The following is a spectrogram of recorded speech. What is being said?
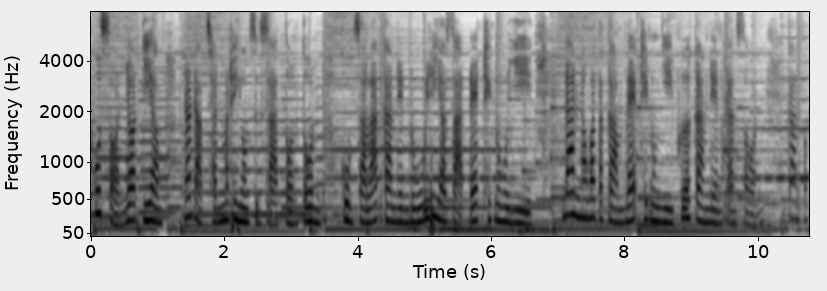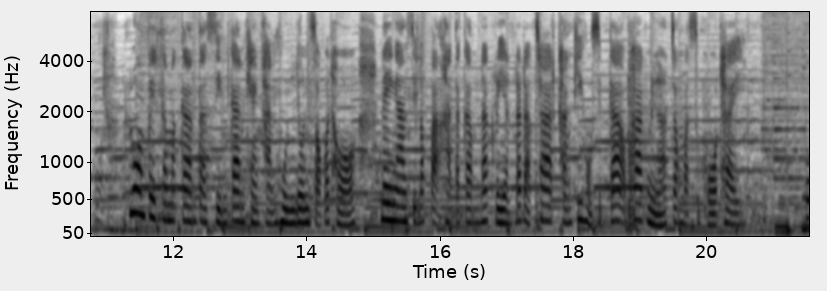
ผู้สอนยอดเยี่ยม ระดับชั้นมัธยมศึกษาตอนต้น กลุ่มสาระการเรียนรู้วิทยาศาสตร์และเทคโนโลยี ด้านนวัตกรรมและเทคโนโลยีเพื่อการเรียนการสอน การประกวดร่วมเป็นกรรมการตัดสินการแข่งขันหุ่นยนต์ สปท ในงานศิลปะหัตถกรรมนักเรียนระดับชาติครั้งที่ 69 ภาคเหนือจังหวัดสุโขทัย โปร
